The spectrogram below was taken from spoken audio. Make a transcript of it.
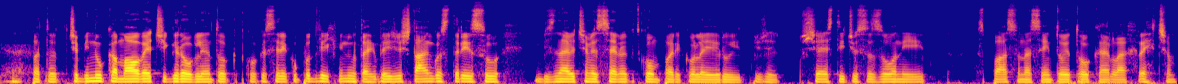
Ja. Pa to, če bi Nuka malo več igral, glede na to, kot si rekel, po dveh minutah, da je že štango stresu, bi z največjim veseljem kot kompa rekel, da je Rui že šestič v sezoni spasal nas in to je to, kar lahko rečem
